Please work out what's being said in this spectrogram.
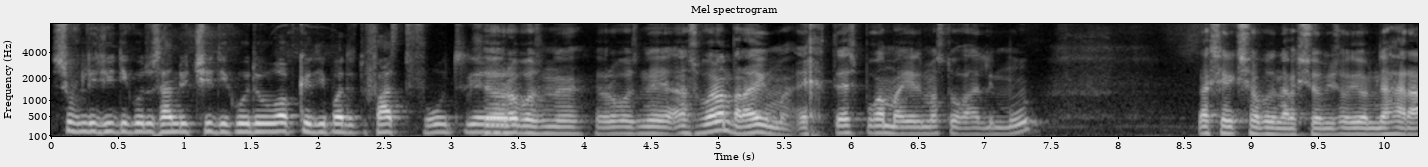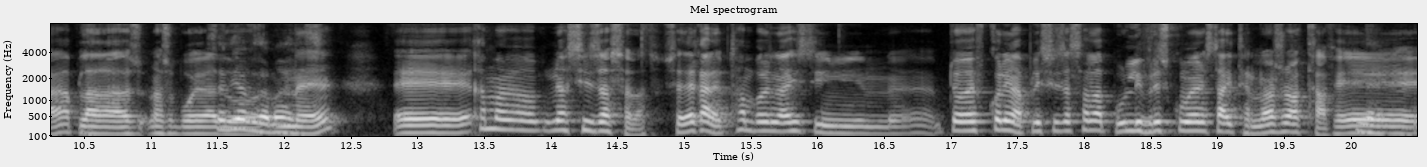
σουβλιτζίτικου, του σαντουιτσίτικου, του οποιοδήποτε του fast food. ε, Θεωρώ πως ναι, θεωρώ πως ναι. Να σου πω ένα παράδειγμα. Εχθές που είχαμε γύρισμα στο γάλι μου, εντάξει δεν ξέρω πότε να παίξει το επεισόδιο μια χαρά, απλά να σου- να σου πω για Σε το... δύο εβδομάδες. Ναι. Ε, είχαμε μια σίζα σαλάτ. Σε 10 λεπτά μπορεί να έχεις την ε, πιο εύκολη απλή σίζα σαλάτ που όλοι βρίσκουμε στα international cafe, Ναι.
